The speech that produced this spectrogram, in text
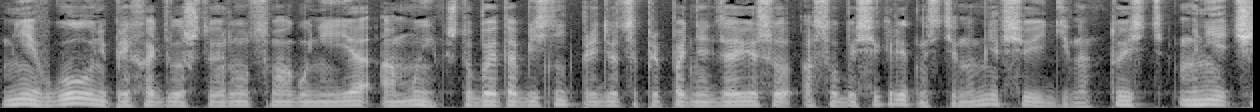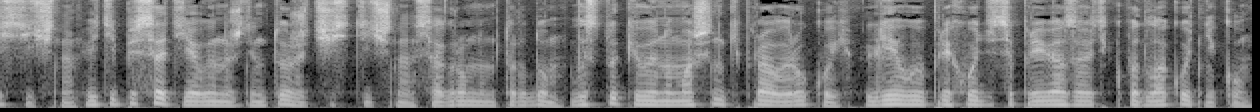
Мне и в голову не приходило, что вернуться могу не я, а мы. Чтобы это объяснить, придется приподнять завесу особой секретности, но мне все едино. То есть мне частично. Ведь и писать я вынужден тоже частично, с огромным трудом. Выстукиваю на машинке правой рукой. Левую приходится привязывать к подлокотнику,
